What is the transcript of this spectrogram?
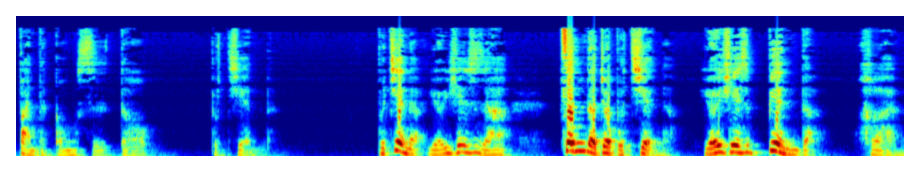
半的公司都不见了，不见了。有一些是怎样，真的就不见了；有一些是变得很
